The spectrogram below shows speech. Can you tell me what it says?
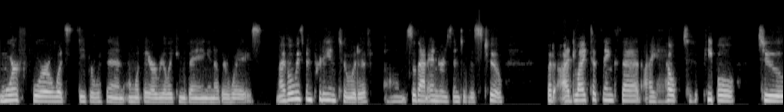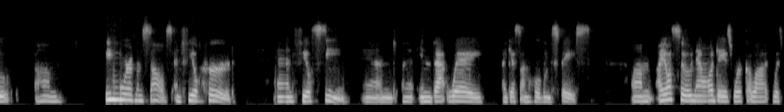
more for what's deeper within and what they are really conveying in other ways. I've always been pretty intuitive, um, so that enters into this too. But I'd like to think that I helped people to um, be more of themselves and feel heard and feel seen. And uh, in that way, I guess I'm holding space. Um, I also nowadays work a lot with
